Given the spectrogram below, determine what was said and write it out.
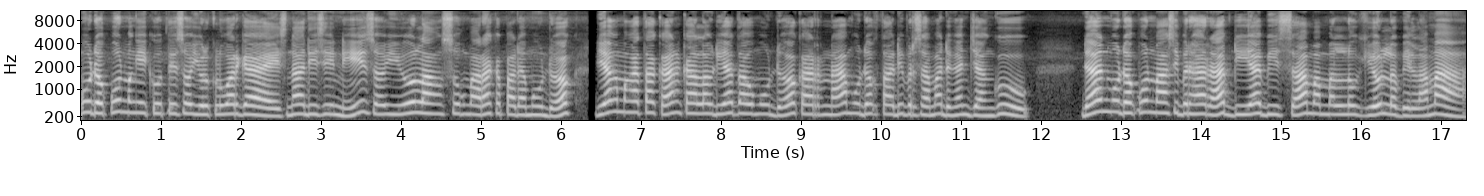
Mudok pun mengikuti Soyul keluar guys. Nah di sini Soyul langsung marah kepada Mudok. Dia mengatakan kalau dia tahu Mudok karena Mudok tadi bersama dengan Jangguk. Dan Mudok pun masih berharap dia bisa memeluk Yul lebih lama.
